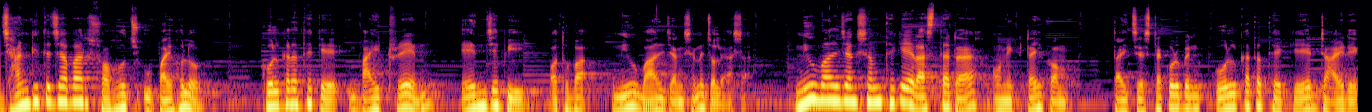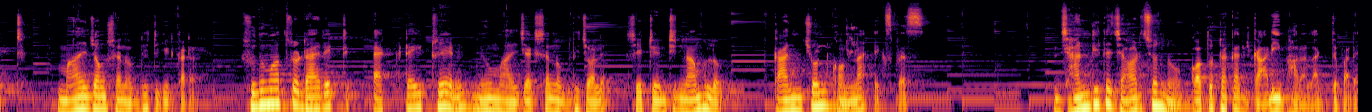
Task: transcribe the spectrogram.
ঝান্ডিতে যাবার সহজ উপায় হল, কলকাতা থেকে বাই ট্রেন, এনজেপি অথবা নিউ মাল জাংশনে চলে আসা। নিউ মাল জাংশন থেকে রাস্তাটা অনেকটাই কম। তাই চেষ্টা করবেন কলকাতা থেকে ডাইরেক্ট মাল জংশন অবধি টিকিট কাটার। শুধুমাত্র ডাইরেক্ট একটাই ট্রেন নিউ মাল জাংশন অবধি চলে। সেই ট্রেনটির নাম হলো কাঞ্চন কন্যা এক্সপ্রেস। ঝান্ডিতে যাওয়ার জন্য কত টাকা গাড়ি ভাড়া লাগতে পারে?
